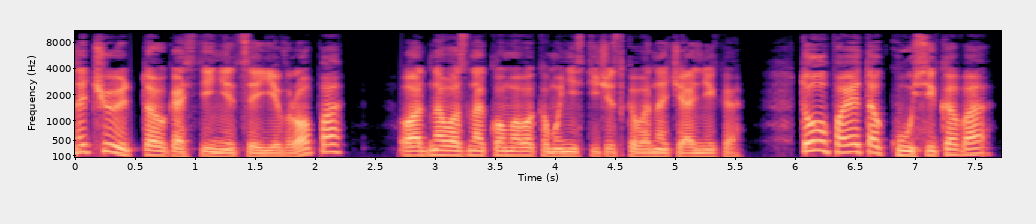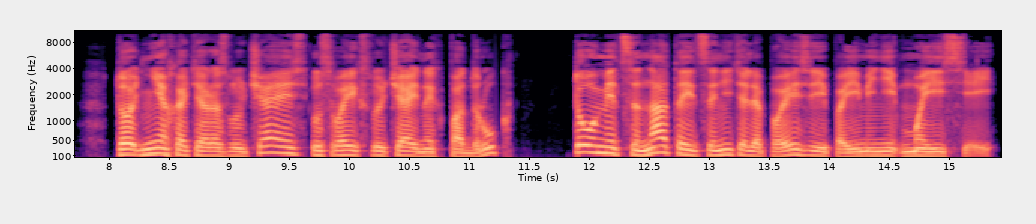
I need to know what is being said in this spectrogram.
Ночуют то в гостинице «Европа» у одного знакомого коммунистического начальника, то у поэта Кусикова, то, нехотя разлучаясь, у своих случайных подруг, то у мецената и ценителя поэзии по имени Моисей.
